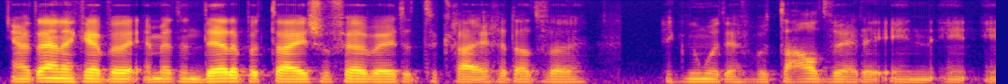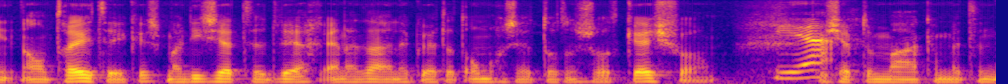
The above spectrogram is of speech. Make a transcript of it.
En uiteindelijk hebben we met een derde partij zover weten te krijgen dat we, ik noem het even, betaald werden in, in, in entree-tickets. Maar die zetten het weg en uiteindelijk werd dat omgezet tot een soort cashvorm. Ja. Dus je hebt te maken met een,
